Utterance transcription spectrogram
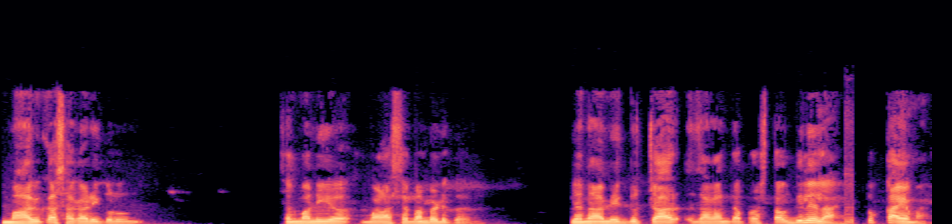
महाविकास आघाडीकडून सन्माननीय बाळासाहेब आंबेडकर यांना आम्ही एक जो चार जागांचा प्रस्ताव दिलेला आहे तो कायम आहे.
